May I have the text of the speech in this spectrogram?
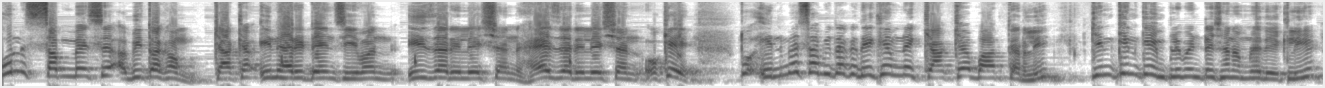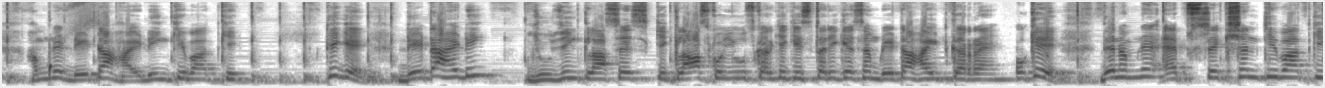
उन सब में से अभी तक हम क्या क्या inheritance even is a relation has a relation okay तो इनमें से अभी तक देखिए हमने क्या क्या बात कर ली किन किन के इंप्लीमेंटेशन हमने देख लिए? हमने डेटा हाइडिंग की बात की, ठीक है? डेटा हाइडिंग यूजिंग क्लासेस की क्लास को यूज़ करके किस तरीके से हम डेटा हाइड कर रहे हैं। ओके देन हमने एब्स्ट्रेक्शन की बात की।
